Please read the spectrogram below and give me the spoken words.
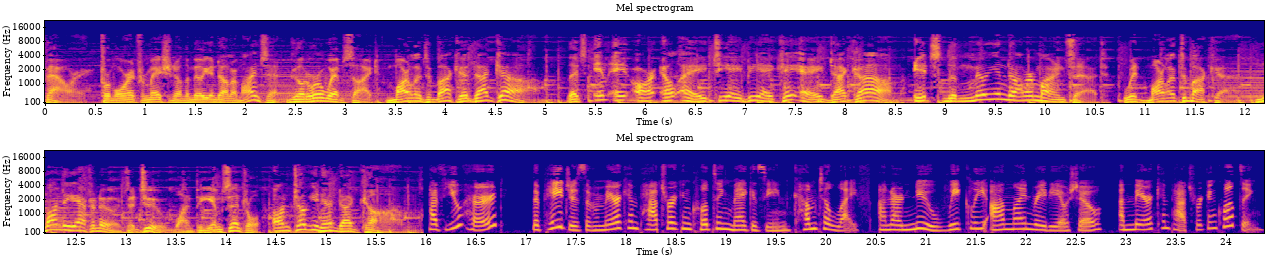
power. For more information on the Million Dollar Mindset, go to our website, marlatabaka.com. That's M-A-R-L-A-T-A-B-A-K-A dot com. It's the Million Dollar Mindset with Marla Tabaka. Monday afternoons at 2, 1 p.m. Central on TogiNet.com. Have you heard? The pages of American Patchwork and Quilting magazine come to life on our new weekly online radio show, American Patchwork and Quilting.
